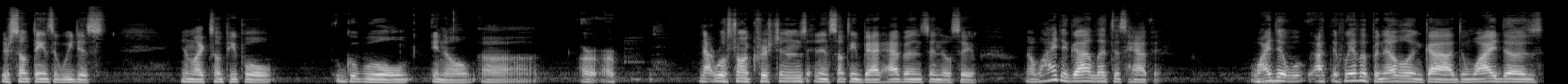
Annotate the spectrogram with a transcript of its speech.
there's some things that we just, you know, like some people will, you know, uh, are, are not real strong Christians, and then something bad happens, and they'll say, "Now, why did God let this happen? Why did if we have a benevolent God, then why does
